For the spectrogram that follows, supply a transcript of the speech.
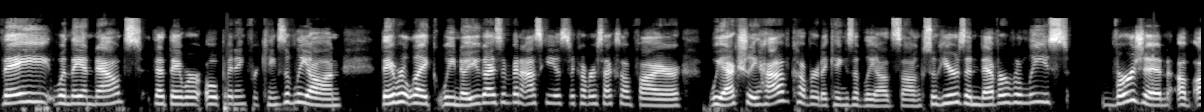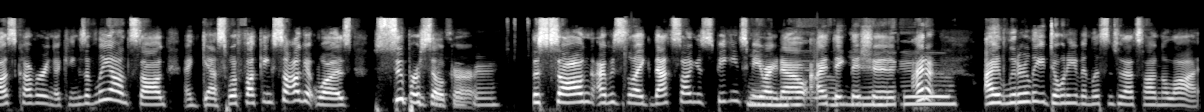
they when they announced that they were opening for kings of leon they were like, We know you guys have been asking us to cover Sex on Fire. We actually have covered a Kings of Leon song. So here's a never released version of us covering a Kings of Leon song. And guess what fucking song it was? Super, Super Soaker. Soaker. The song, I was like, that song is speaking to me right now. I think they should. I don't. I literally don't even listen to that song a lot.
